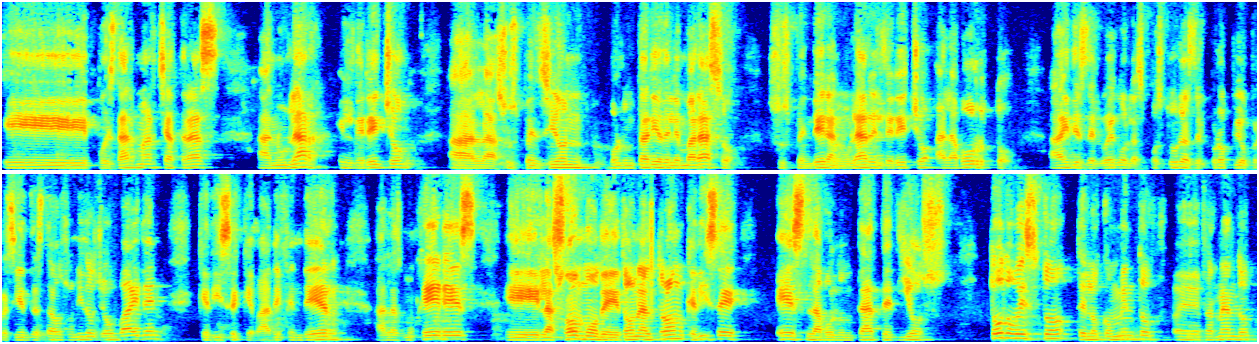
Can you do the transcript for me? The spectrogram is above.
eh, pues, dar marcha atrás, anular el derecho a la suspensión voluntaria del embarazo, suspender, anular el derecho al aborto. Hay desde luego las posturas del propio presidente de Estados Unidos, Joe Biden, que dice que va a defender a las mujeres, eh, el asomo de Donald Trump, que dice es la voluntad de Dios. Todo esto te lo comento, eh, Fernando,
